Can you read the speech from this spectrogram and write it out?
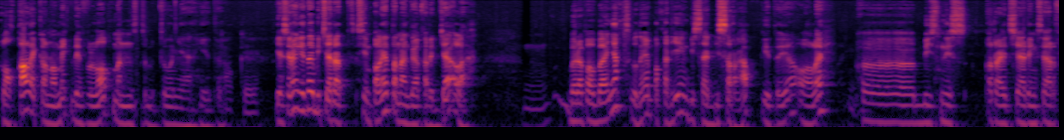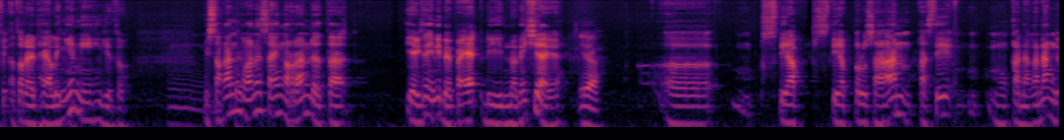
lokal economic development sebetulnya gitu. Okay. Ya sekarang kita bicara simpelnya tenaga kerja lah. Hmm. Berapa banyak sebetulnya pekerja yang bisa diserap gitu ya oleh uh, bisnis ride sharing service atau ride hailing ini gitu. Hmm. Misalkan okay. kemarin saya ngeran data ya ini BPE di Indonesia ya. Yeah uh, setiap setiap perusahaan pasti kadang-kadang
